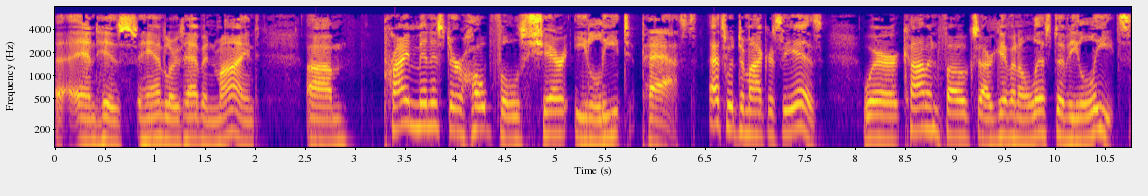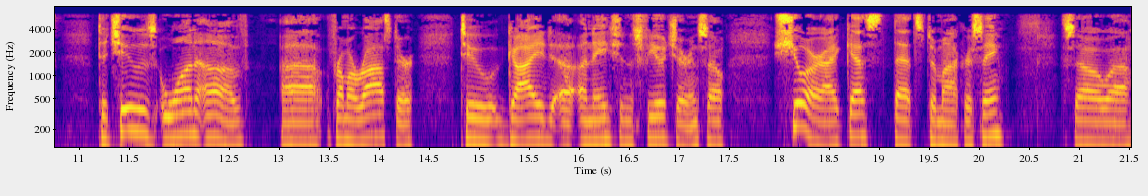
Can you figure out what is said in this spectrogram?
uh, and his handlers have in mind. Um, Prime Minister hopefuls share elite past. That's what democracy is, where common folks are given a list of elites to choose one of uh, from a roster to guide uh, a nation's future. And so, sure, I guess that's democracy. So, uh,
